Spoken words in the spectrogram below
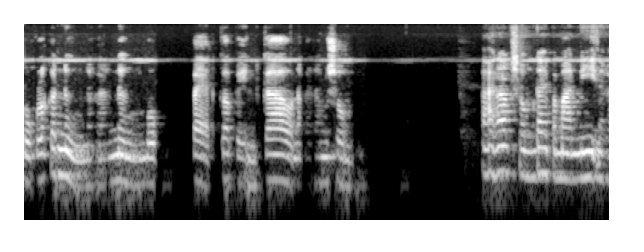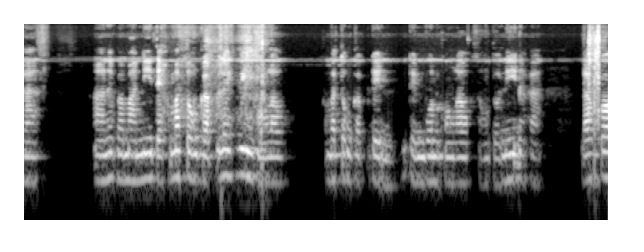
หกแล้วก็หนึ่งนะคะหนึ่งบวกแปดก็เป็นเก้านะคะท่านผู้ชม อ่าท่านผู้ชมได้ประมาณนี้นะคะ อ่าได้ประมาณนี้แต่เขามาตรงกับเลขวิ่งของเราเขามาตรงกับเด่นเด่นบนของเราสองตัวนี้นะคะ แล้วก็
